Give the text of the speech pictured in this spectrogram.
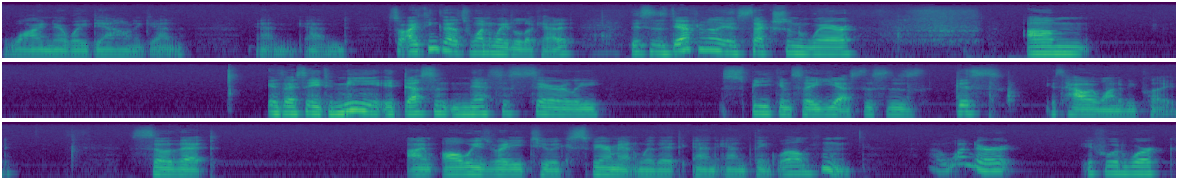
wind their way down again, and and so I think that's one way to look at it. This is definitely a section where, um, as I say, to me, it doesn't necessarily speak and say, yes, this is this is how I want to be played, so that I'm always ready to experiment with it and and think, well, hmm, I wonder if it would work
